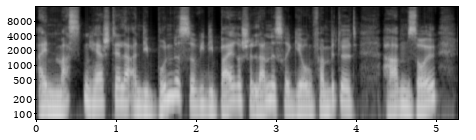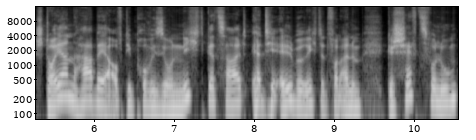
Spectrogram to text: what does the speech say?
einen Maskenhersteller an die Bundes- sowie die bayerische Landesregierung vermittelt haben soll. Steuern habe er auf die Provision nicht gezahlt. RTL berichtet von einem Geschäftsvolumen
